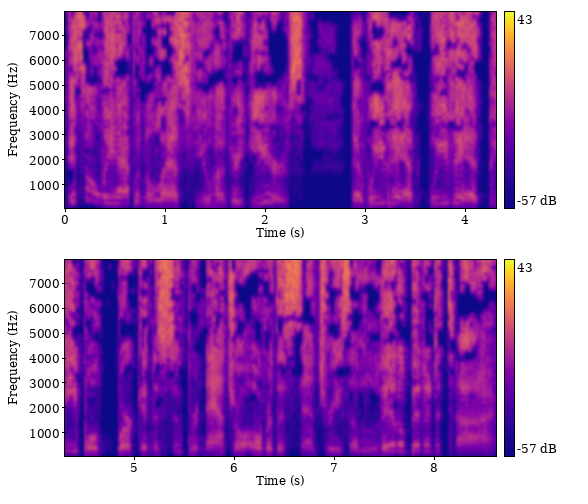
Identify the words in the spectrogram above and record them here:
It's only happened the last few hundred years that we've had, we've had people work in the supernatural over the centuries a little bit at a time.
